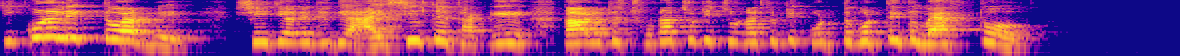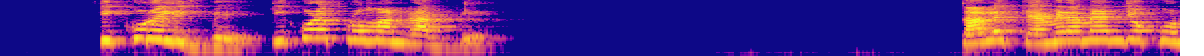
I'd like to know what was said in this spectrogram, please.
কি করে লিখতে পারবে? সেই জায়গায় যদি আইসিইউতে থাকে, তাহলে তো ছোটাছুটি ছোটাছুটি করতে করতেই তো ব্যস্ত। কি করে লিখবে? কি করে প্রমাণ রাখবে? তাহলে ক্যামেরাম্যান যখন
